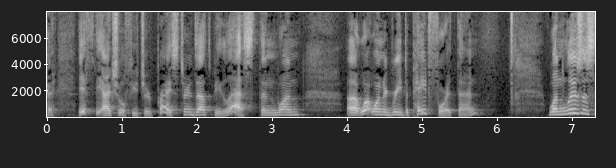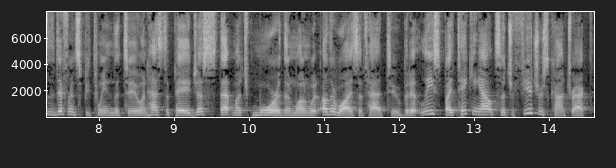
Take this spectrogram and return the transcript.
if the actual future price turns out to be less than one, uh, what one agreed to pay for it, then one loses the difference between the two and has to pay just that much more than one would otherwise have had to, but at least by taking out such a futures contract,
